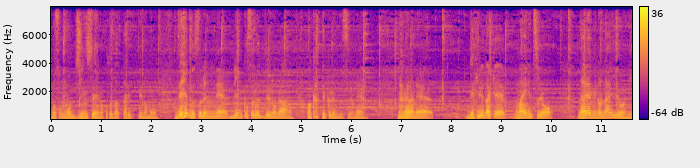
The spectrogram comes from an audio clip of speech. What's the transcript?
もうもう人生のことだったりっていうのも全部それにねリンクするっていうのが分かってくるんですよね。だからねできるだけ毎日を悩みのないように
